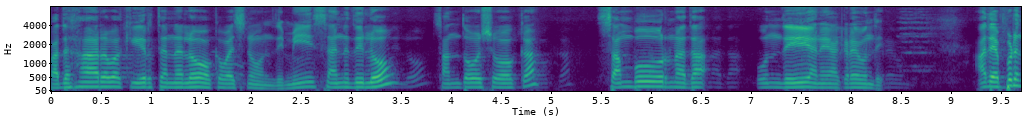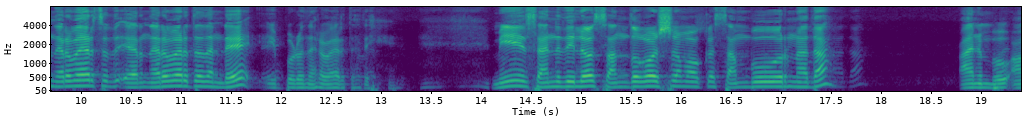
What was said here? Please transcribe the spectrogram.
పదహారవ కీర్తనలో ఒక వచనం ఉంది. మీ సన్నిధిలో సంతోషోక సంపూర్ణత ఉంది అని అక్కడే ఉంది. అది ఎప్పుడు నెరవేర్చదు నెరవేరుతుందంటే ఇప్పుడు నెరవేరుతుంది. మీ సన్నిధిలో సంతోషం ఒక సంపూర్ణత అనుభవ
